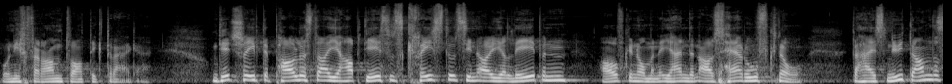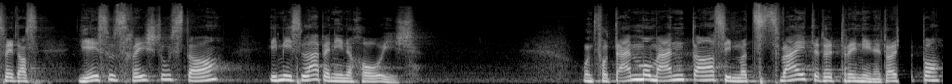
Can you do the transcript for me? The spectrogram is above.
wo ich Verantwortung trage. Und jetzt schreibt der Paulus da, ihr habt Jesus Christus in euer Leben aufgenommen. Ihr habt ihn als Herr aufgenommen. Das heißt nichts anderes, wie dass Jesus Christus da in mein Leben hineingekommen ist. Und von dem Moment an sind wir das Zweite dort drin. Da ist jemand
